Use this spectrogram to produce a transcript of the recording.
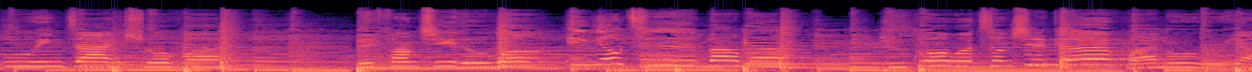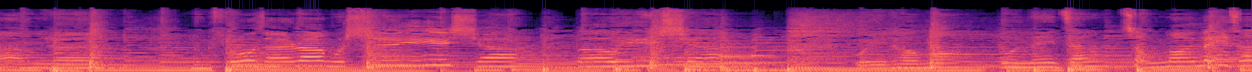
不应再说话。被放弃的我，应有自保吗？如果我曾是个坏羊人。不再让我试一下，抱一下。回头望，伴你走，从来未曾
